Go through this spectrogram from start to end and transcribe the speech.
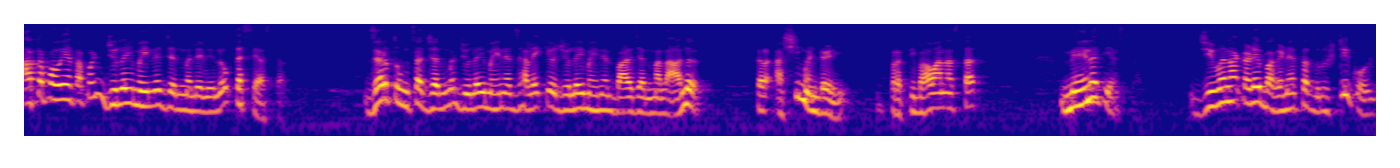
आता पाहूयात आपण जुलै महिन्यात जन्मलेले लोक कसे असतात? जर तुमचा जन्म जुलै महिन्यात झाला किंवा जुलै महिन्यात बाळ जन्माला आलं तर अशी मंडळी प्रतिभावान असतात मेहनती असतात. जीवनाकडे बघण्याचा दृष्टिकोन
